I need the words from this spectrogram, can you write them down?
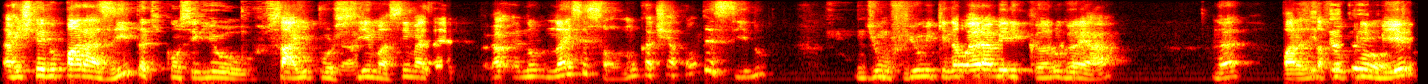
A gente teve o Parasita, que conseguiu sair por é. cima, assim, mas é, não é exceção. Nunca tinha acontecido de um filme que não era americano ganhar, né? Parasita foi o primeiro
